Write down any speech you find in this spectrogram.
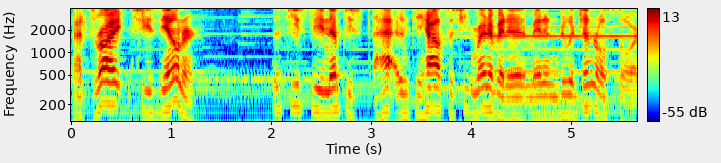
That's right, she's the owner. This used to be an empty empty house, but she renovated it and made it into a general store.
